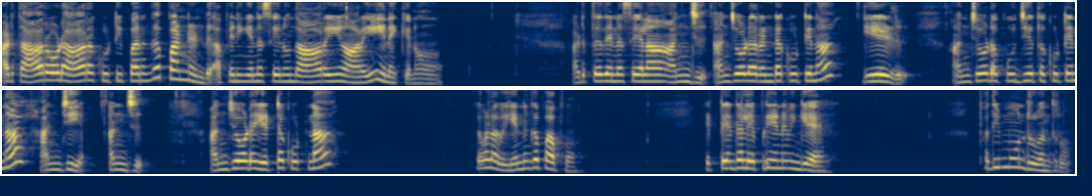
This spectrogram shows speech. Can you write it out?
அடுத்து ஆறோட ஆறை கூட்டி பாருங்கள் பன்னெண்டு. அப்போ நீங்கள் என்ன செய்யணும்? இந்த ஆறையும் ஆறையும் இணைக்கணும். அடுத்தது என்ன செய்யலாம்? அஞ்சு. அஞ்சோட ரெண்டை கூட்டினா ஏழு. அஞ்சோட பூஜ்ஜியத்தை கூட்டினால் அஞ்சு. அஞ்சு. அஞ்சோட எட்டை கூட்டினா எவ்வளவு? என்னங்க பார்ப்போம். எட்டு என்றால் எப்படி எண்ணுவீங்க? பதிமூன்று வந்துடும்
